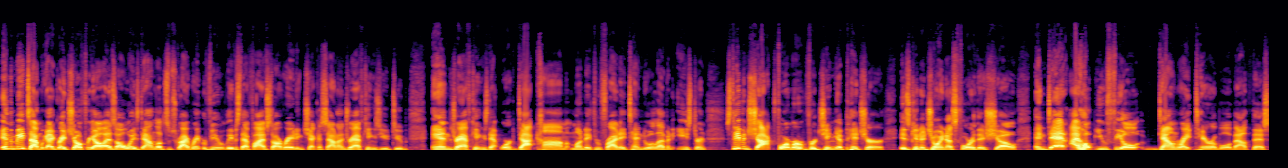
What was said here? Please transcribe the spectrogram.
in the meantime, we got a great show for y'all. As always, download, subscribe, rate, review, leave us that five-star rating. Check us out on DraftKings YouTube and DraftKingsNetwork.com Monday through Friday, 10 to 11 Eastern. Stephen Schoch, former Virginia pitcher, is going to join us for this show. And Dad, I hope you feel downright terrible about this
